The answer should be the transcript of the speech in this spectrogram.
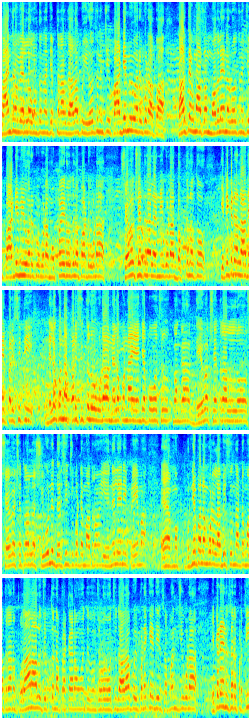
సాయంత్రం వేళలో ఉంటుందని చెప్తున్నారు. దాదాపు ఈ రోజు నుంచి పాడ్యమి వరకు కూడా కార్తీక మాసం మొదలైన రోజు నుంచి పాడ్యమి వరకు కూడా ముప్పై రోజుల పాటు కూడా శివక్షేత్రాలన్నీ కూడా భక్తులతో కిటకిటలాడే పరిస్థితి నెలకొన్న పరిస్థితులు కూడా నెలకొన్నాయి అని చెప్పవచ్చు. ముఖ్యంగా దేవక్షేత్రాలలో శైవక్షేత్రాల్లో శివుని దర్శించుకుంటే మాత్రం ఎనలేని ప్రేమ పుణ్యఫలం కూడా లభిస్తుందంటూ మాత్రం పురాణాలు చెప్తున్న ప్రకారం అయితే చూడవచ్చు. దాదాపు ఇప్పటికే దీనికి సంబంధించి కూడా ఎక్కడైనా సరే ప్రతి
